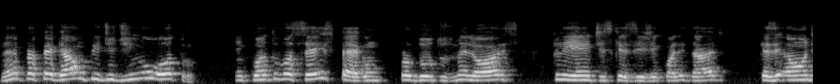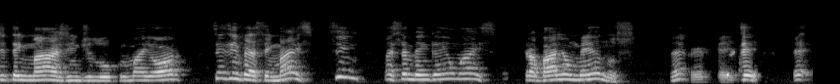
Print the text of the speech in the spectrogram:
né, para pegar um pedidinho ou outro, enquanto vocês pegam produtos melhores, clientes que exigem qualidade, quer dizer, onde tem margem de lucro maior, vocês investem mais? Sim, mas também ganham mais, trabalham menos. Né? Perfeito. Quer dizer, é,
